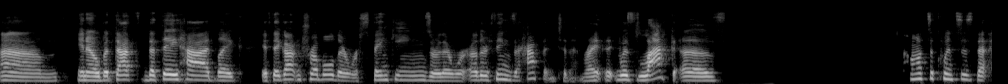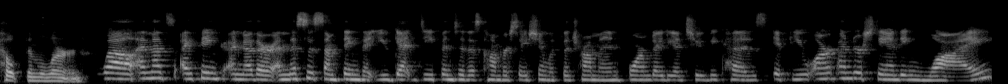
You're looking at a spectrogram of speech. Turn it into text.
um you know but that that they had like if they got in trouble there were spankings or there were other things that happened to them right? It was lack of consequences that help them learn. Well and that's i think another and this is something that you get deep into this conversation with the trauma informed idea too because if you aren't understanding why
